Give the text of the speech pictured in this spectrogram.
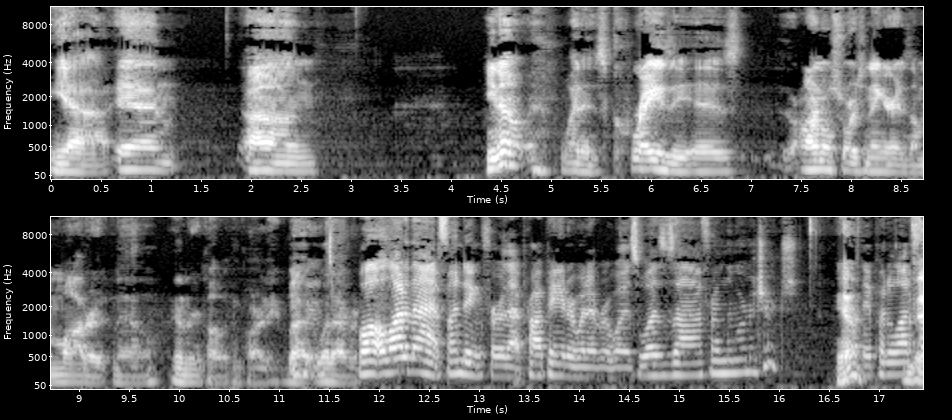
Yeah, and um, you know what is crazy is Arnold Schwarzenegger is a moderate now in the Republican Party, but Mhm. whatever. Well, a lot of that funding for that Prop 8 or whatever it was was uh, from the Mormon Church. yeah, They put a lot of They-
